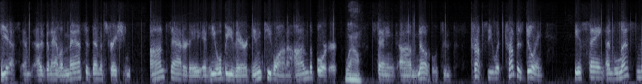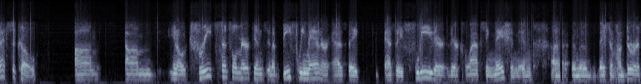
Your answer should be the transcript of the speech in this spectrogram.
Yes, and I was going to have a massive demonstration on Saturday, and he will be there in Tijuana on the border. Wow. Saying um, no to Trump. See, what Trump is doing is saying unless Mexico, um, um, you know, treats Central Americans in a beastly manner as they as they flee their, their collapsing nation in, uh, in the nation of Honduras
